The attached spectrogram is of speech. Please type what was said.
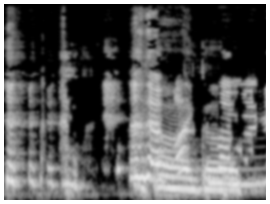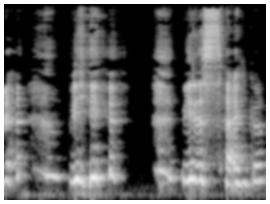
Und da oh mein Gott. Mal, wie, wie das sein kann.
